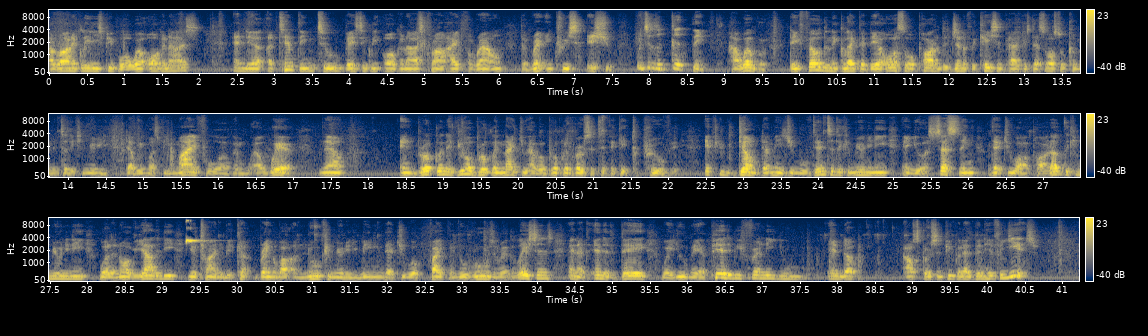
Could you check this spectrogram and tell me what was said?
Ironically, these people are well organized and they're attempting to basically organize Crown Heights around the rent increase issue, which is a good thing. However, they failed to neglect that they are also a part of the gentrification package that's also coming into the community that we must be mindful of and aware. Now, in Brooklyn, if you're a Brooklynite, you have a Brooklyn birth certificate to prove it. If you don't, that means you moved into the community and you're assessing that you are a part of the community. Well, in all reality, you're trying to become, bring about a new community, meaning that you will fight for new rules and regulations. And at the end of the day, where you may appear to be friendly, you end up outskirting people that's been here for years.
